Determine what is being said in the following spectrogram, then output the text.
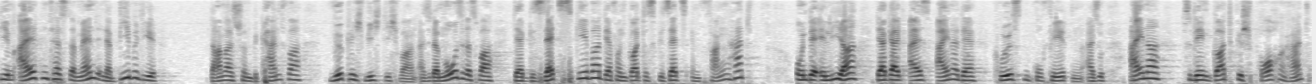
die im Alten Testament, in der Bibel, die damals schon bekannt war, wirklich wichtig waren. Also der Mose, das war der Gesetzgeber, der von Gottes Gesetz empfangen hat. Und der Elia, der galt als einer der größten Propheten. Also einer, zu dem Gott gesprochen hat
